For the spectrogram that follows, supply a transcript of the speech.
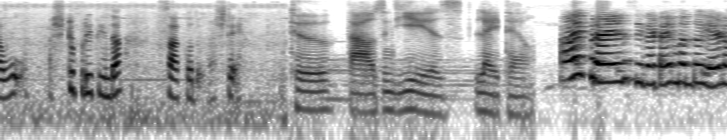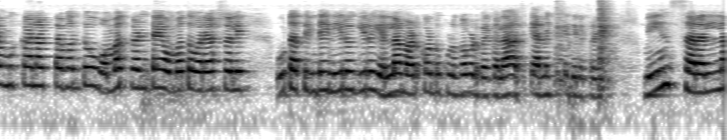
ನಾವು ಅಷ್ಟು ಪ್ರೀತಿಯಿಂದ ಸಾಕೋದು ಅಷ್ಟೇ. 2,000 years later. ಹಾಯ್ ಫ್ರೆಂಡ್ಸ್ ಈಗ ಟೈಮ್ ಬಂದು ಎರಡು ಮುಕ್ಕಾಲು ಆಗ್ತಾ ಬಂತು. ಒಂಬತ್ತು ಗಂಟೆ ಒಂಬತ್ತುವರೆ ಅಷ್ಟರಲ್ಲಿ ಊಟ ತಿಂಡಿ ನೀರು ಗೀರು ಎಲ್ಲ ಮಾಡ್ಕೊಂಡು ಕುಡ್ಕೊಬಿಡ್ಬೇಕಲ್ಲ ಅದಕ್ಕೆ ಅನ್ನಕ್ಕೆ ಇದ್ದೀನಿ ಫ್ರೆಂಡ್ಸ್ ಮೀನ್ಸ್ ಸಾರೆಲ್ಲ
